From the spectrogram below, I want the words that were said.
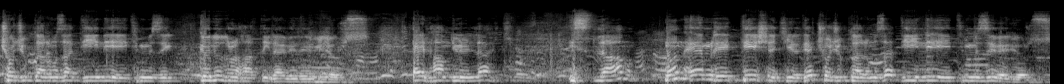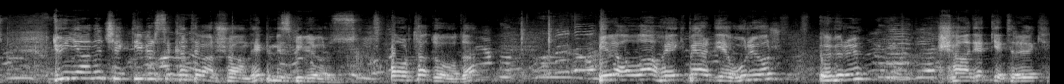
çocuklarımıza dini eğitimimizi gönül rahatlığıyla verebiliyoruz. Elhamdülillah İslam'ın emrettiği şekilde çocuklarımıza dini eğitimimizi veriyoruz. Dünyanın çektiği bir sıkıntı var şu anda hepimiz biliyoruz. Orta Doğu'da biri Allahu Ekber diye vuruyor, öbürü şehadet getirerek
